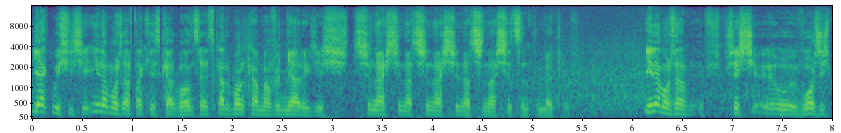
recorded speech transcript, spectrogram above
Jak myślicie, ile można w takiej skarbonce? Skarbonka ma wymiary gdzieś 13 na 13 na 13 centymetrów. Ile można włożyć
